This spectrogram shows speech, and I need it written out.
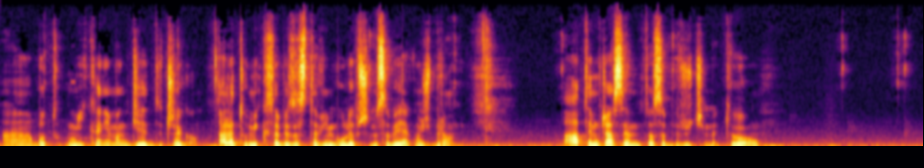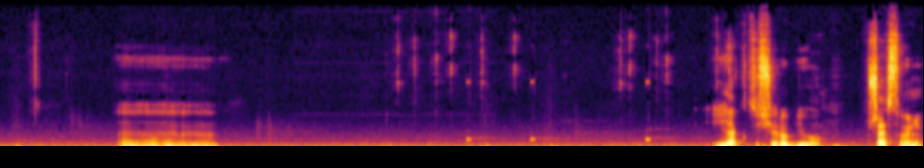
A, bo tłumika nie ma gdzie do czego. Ale tłumik sobie zostawimy, ulepszymy sobie jakąś broń. A tymczasem to sobie wrzucimy tu. Eee... Jak to się robiło? Przesuń.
